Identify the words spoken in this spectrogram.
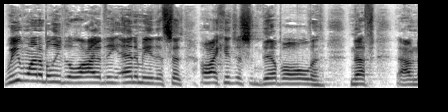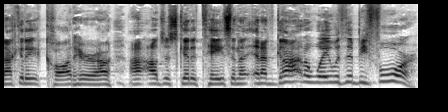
We want to believe the lie of the enemy that says, oh, I can just nibble and enough. I'm not going to get caught here. I'll, I'll just get a taste. And, I, and I've gotten away with it before.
